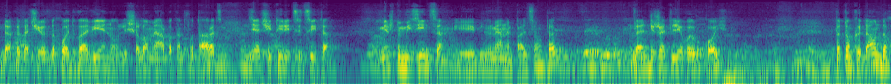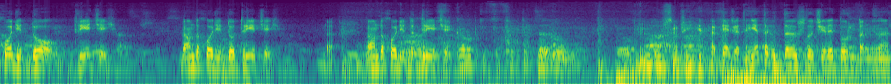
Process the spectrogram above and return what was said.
да, когда человек доходит в Авену, лишалом и арба конфутарец, взять четыре цицита между мизинцем и безымянным пальцем, так, да, держать левой рукой, потом, когда он доходит до третьей, когда он доходит до третьей, да, он доходит до третьей, Короткий цицит. Ну, смотри, опять же, это не так, что человек должен там, не знаю,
